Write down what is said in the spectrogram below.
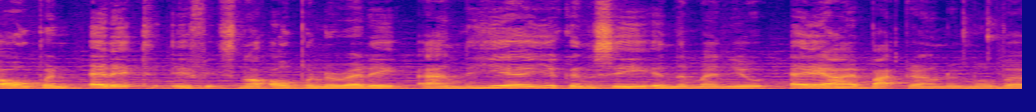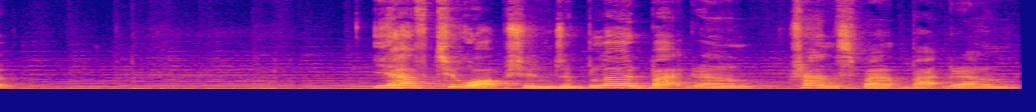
open, edit if it's not open already and here you can see in the menu AI background remover. You have two options, a blurred background, transparent background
